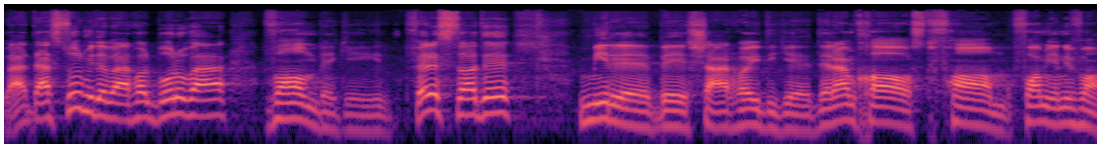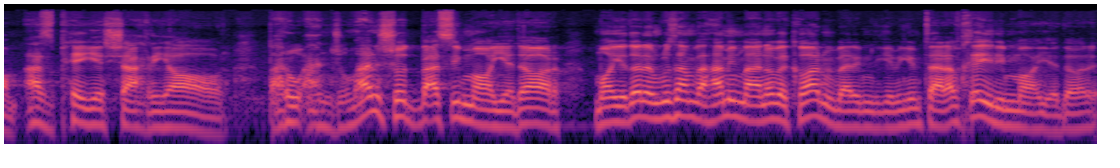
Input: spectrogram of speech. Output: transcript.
بعد دستور میده به حال برو و وام بگیر. فرستاده میره به شهرهای دیگه. درم خواست فام. فام یعنی وام. از پی شهریار. بر او انجمن شد بسی مایدار. مایدار امروز هم به همین معنا به کار می‌بریم دیگه. میگیم طرف خیلی مایه داره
